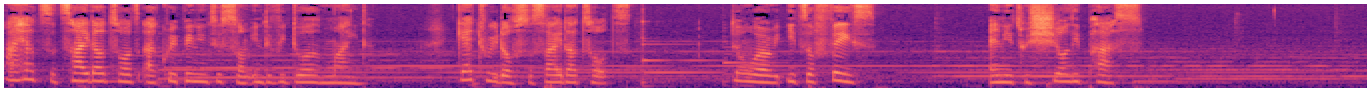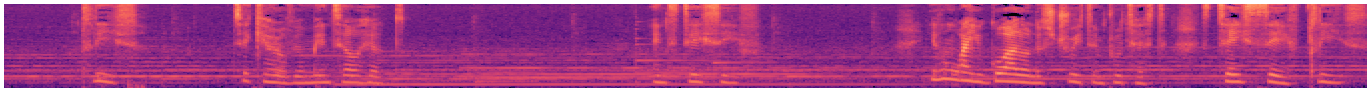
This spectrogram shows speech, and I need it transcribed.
I heard suicidal thoughts are creeping into some individual's mind. Get rid of suicidal thoughts. Don't worry, it's a phase and it will surely pass. Please take care of your mental health and stay safe. Even while you go out on the street and protest, stay safe, please.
